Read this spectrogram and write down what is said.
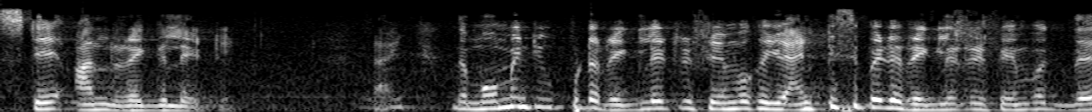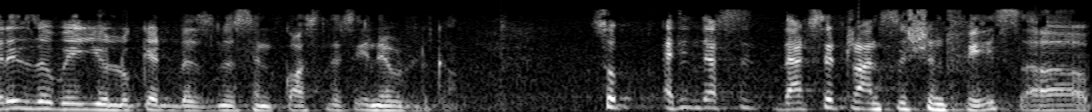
stay unregulated. Right? The moment you put a regulatory framework or you anticipate a regulatory framework, there is a way you look at business and cost that's inevitable to come. So I think that's that's the transition phase. Uh,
